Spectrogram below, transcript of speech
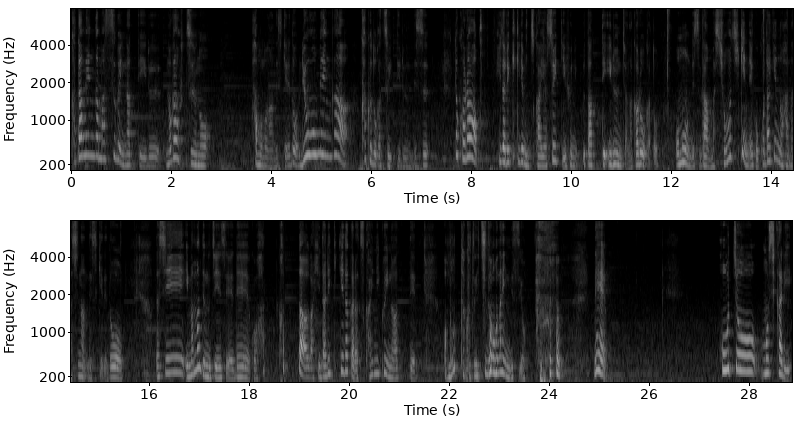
片面がまっすぐになっているのが普通の刃物なんですけれど両面が角度がついてるんですだから左利きでも使いやすいっていうふうに歌っているんじゃなかろうかと思うんですが、まあ、正直ねここだけの話なんですけれど私今までの人生でこうカッターが左利きだから使いにくいなって思ったこと一度もないんですよ。で包丁もしかり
